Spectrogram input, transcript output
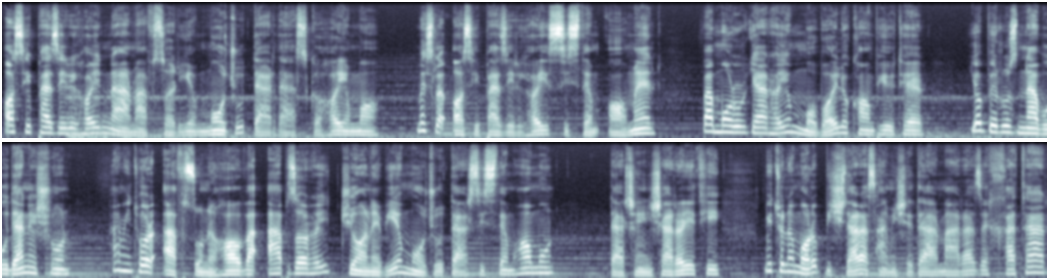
آسیب پذیری های نرم افزاری موجود در دستگاه های ما مثل آسیب پذیری های سیستم عامل و مرورگرهای موبایل و کامپیوتر یا به روز نبودنشون همینطور افزونه ها و ابزارهای جانبی موجود در سیستم هامون در چنین شرایطی می‌تونه ما رو بیشتر از همیشه در معرض خطر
